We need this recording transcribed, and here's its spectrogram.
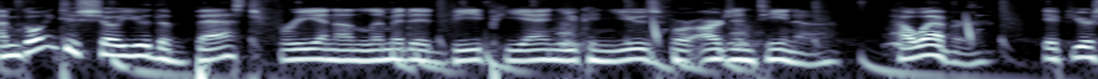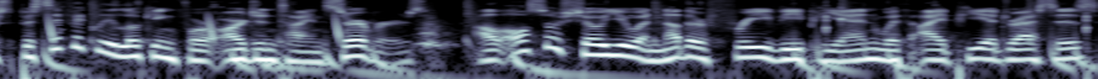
I'm going to show you the best free and unlimited VPN you can use for Argentina. However, if you're specifically looking for Argentine servers, I'll also show you another free VPN with IP addresses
